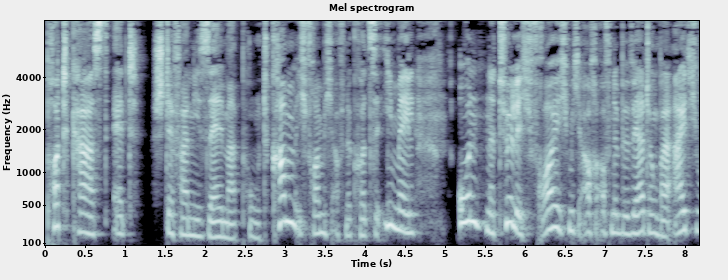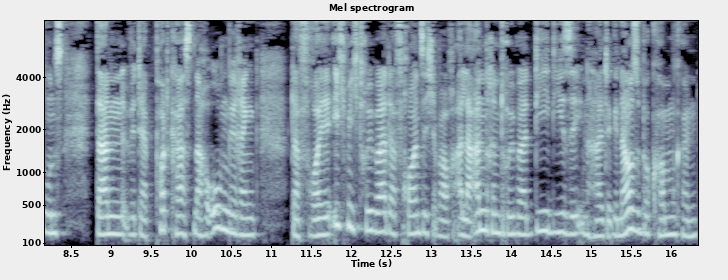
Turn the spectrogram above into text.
podcast.stephanieselmer.com. Ich freue mich auf eine kurze E-Mail und natürlich freue ich mich auch auf eine Bewertung bei iTunes. Dann wird der Podcast nach oben gerenkt. Da freue ich mich drüber. Da freuen sich aber auch alle anderen drüber, die diese Inhalte genauso bekommen können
